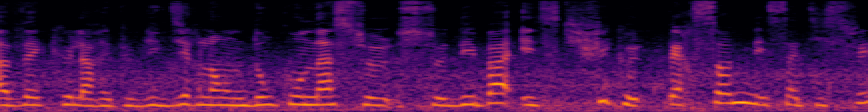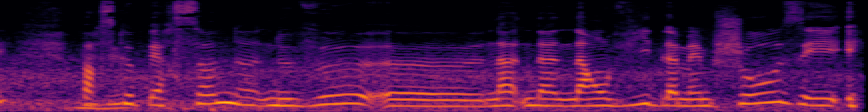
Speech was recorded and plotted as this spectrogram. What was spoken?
avec la République d'Irlande. Donc on a ce, ce, débat et ce qui fait que personne n'est satisfait parce mhm. que personne ne veut, euh, n'a envie de la même chose et, et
